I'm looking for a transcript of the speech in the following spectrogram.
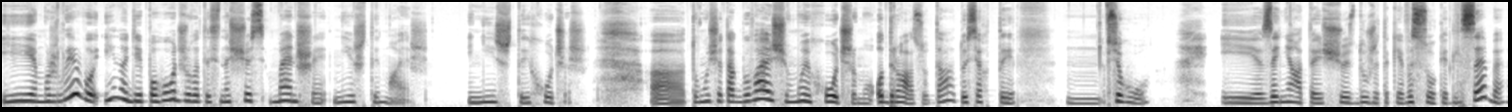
І, можливо, іноді погоджуватись на щось менше, ніж ти маєш, і ніж ти хочеш. Тому що так буває, що ми хочемо одразу да, досягти всього і зайняти щось дуже таке високе для себе,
